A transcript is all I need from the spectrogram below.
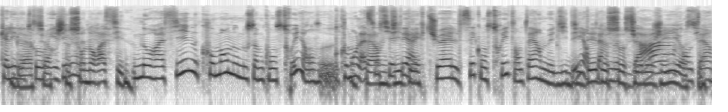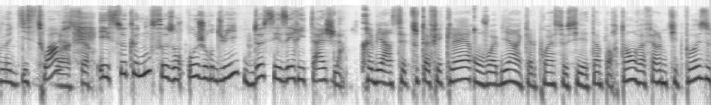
quelle est notre origine. Ce sont nos racines. Nos racines, comment nous nous sommes construits, euh, comment la société actuelle s'est construite en termes d'idées, en termes de sociologie, en termes d'histoire, et ce que nous faisons aujourd'hui de ces héritages-là. Très bien, c'est tout à fait clair. On voit bien à quel point ceci est important. On va faire une petite pause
